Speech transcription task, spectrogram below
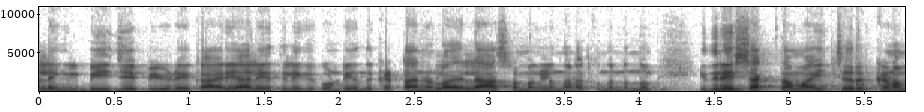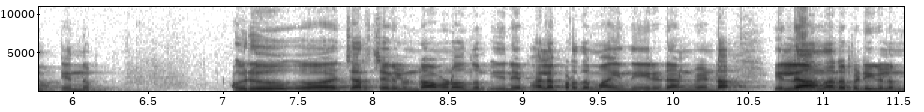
അല്ലെങ്കിൽ ബി ജെ പിയുടെ കാര്യാലയത്തിലേക്ക് കൊണ്ടുവന്ന് കെട്ടാനുള്ള എല്ലാ ശ്രമങ്ങളും നടക്കുന്നുണ്ടെന്നും ഇതിനെ ശക്തമായി ചെറുക്കണം എന്നും ഒരു ചർച്ചകൾ ഉണ്ടാവണമെന്നും ഇതിനെ ഫലപ്രദമായി നേരിടാൻ വേണ്ട എല്ലാ നടപടികളും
